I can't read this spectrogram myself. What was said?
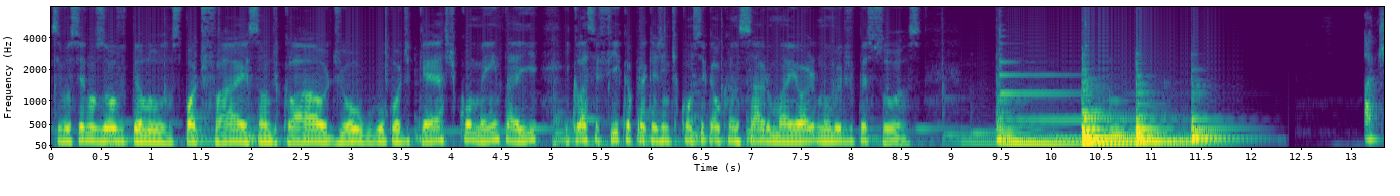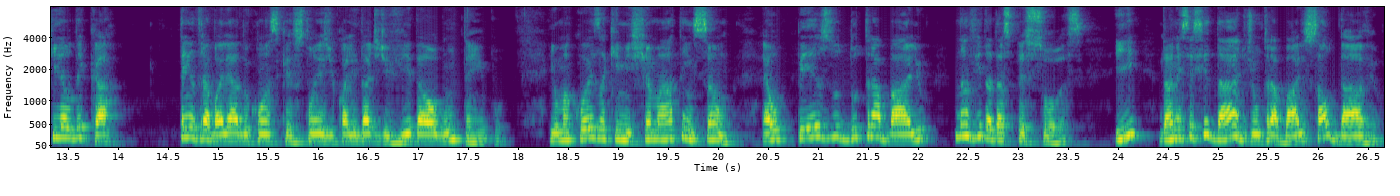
Se você nos ouve pelo Spotify, SoundCloud ou Google Podcast, comenta aí e classifica para que a gente consiga alcançar o maior número de pessoas. Aqui é o DK. Tenho trabalhado com as questões de qualidade de vida há algum tempo. E uma coisa que me chama a atenção é o peso do trabalho na vida das pessoas e da necessidade de um trabalho saudável.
